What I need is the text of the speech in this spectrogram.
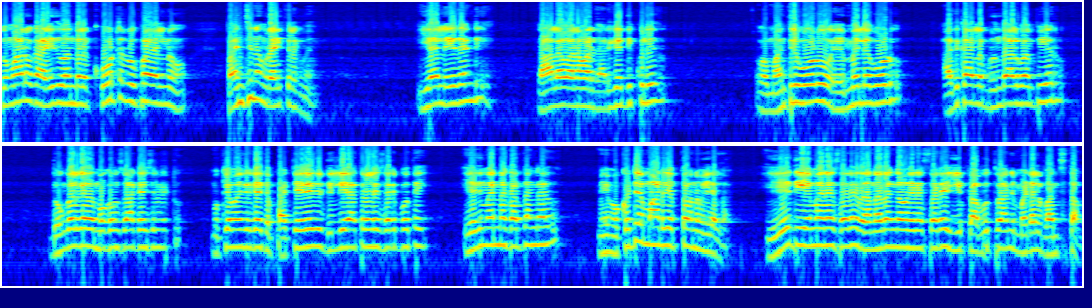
సుమారు ఒక ఐదు వందల కోట్ల రూపాయలను పంచినాం రైతులకు మేము. ఇవాళ లేదండి. రాలవారం వాడికి అడిగే దిక్కు లేదు. ఓ మంత్రి ఓడు ఓ ఎమ్మెల్యే ఓడు అధికారుల బృందాలు పంపించారు దొంగలు కదా ముఖం సాటేసినట్టు. ముఖ్యమంత్రికి అయితే పట్టేలేదు ఢిల్లీ యాత్రలే సరిపోతాయి. ఏది మరి నాకు అర్థం కాదు. మేము ఒకటే మాట చెప్తా ఉన్నాం ఇవాళ ఏది ఏమైనా సరే రణరంగం అయినా సరే ఈ ప్రభుత్వాన్ని మెడలు వంచుతాం.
